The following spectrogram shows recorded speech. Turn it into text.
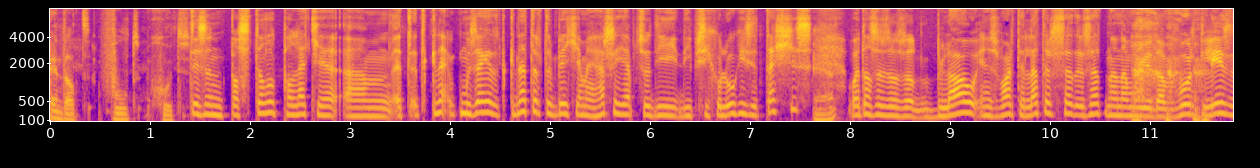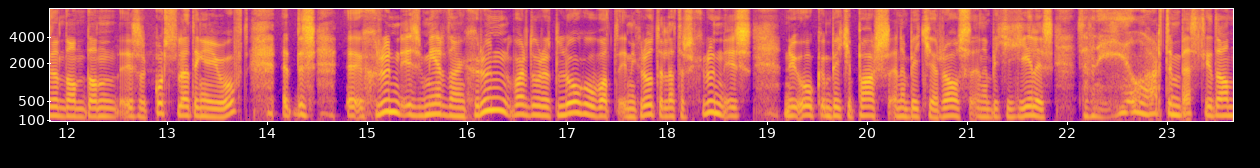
En dat voelt goed. Het is een pastelpaletje. Um, het, het ik moet zeggen, het knettert een beetje in mijn hersen. Je hebt zo die, die psychologische testjes, ja. waar dan ze zo, zo blauw in zwarte letters zetten en dan moet je dat woord lezen en dan, dan is er kortsluiting in je hoofd. Dus uh, groen is meer dan groen, waardoor het logo, wat in grote letters groen is, nu ook een beetje paars en een beetje roze en een beetje geel is. Ze hebben heel hard hun best gedaan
